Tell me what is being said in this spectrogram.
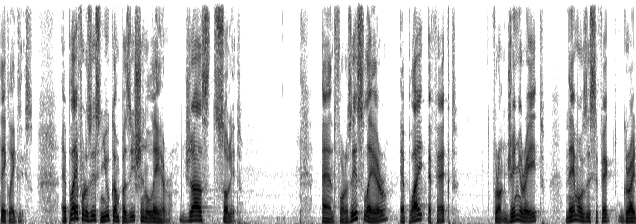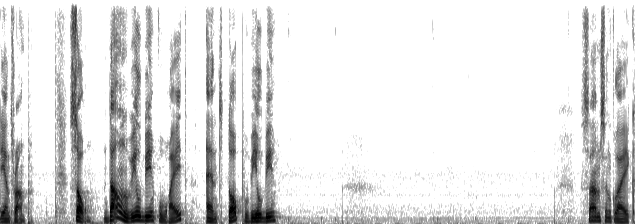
Take like this. Apply for this new composition layer, just solid. And for this layer, apply effect from generate, name of this effect gradient ramp. So down will be white and top will be something like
